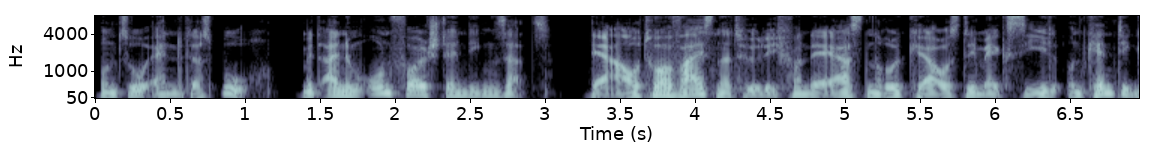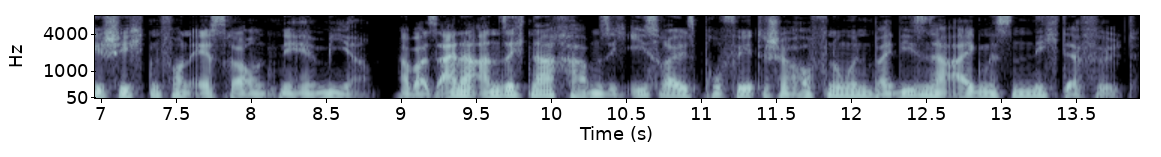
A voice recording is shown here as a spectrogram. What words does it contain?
Und so endet das Buch mit einem unvollständigen Satz. Der Autor weiß natürlich von der ersten Rückkehr aus dem Exil und kennt die Geschichten von Esra und Nehemia. Aber seiner Ansicht nach haben sich Israels prophetische Hoffnungen bei diesen Ereignissen nicht erfüllt.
